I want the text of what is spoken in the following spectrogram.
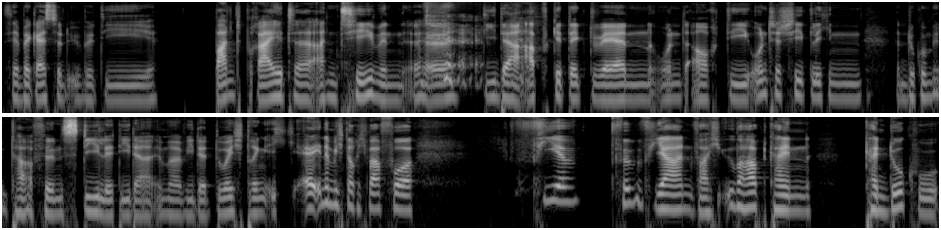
sehr begeistert über die Bandbreite an Themen, äh, die da abgedeckt werden und auch die unterschiedlichen Dokumentarfilmstile, die da immer wieder durchdringen. Ich erinnere mich noch, ich war vor vier, fünf Jahren, war ich überhaupt kein, kein Doku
